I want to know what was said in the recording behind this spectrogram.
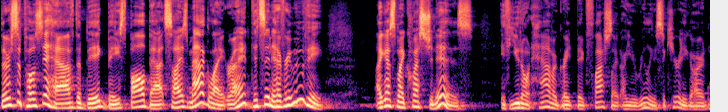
They're supposed to have the big baseball bat sized mag light, right? That's in every movie. I guess my question is if you don't have a great big flashlight, are you really a security guard?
